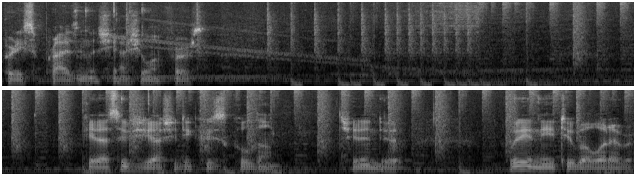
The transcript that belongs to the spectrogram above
pretty surprising that she actually went first. Okay, see if she actually decreases cooldown. She didn't do it. We didn't need to, but whatever.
